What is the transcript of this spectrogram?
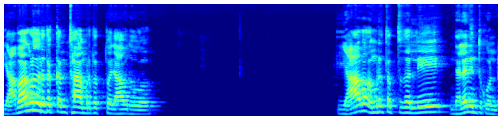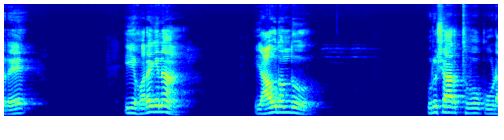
ಯಾವಾಗಲೂ ಇರತಕ್ಕಂಥ ಅಮೃತತ್ವ ಯಾವುದು? ಯಾವ ಅಮೃತತ್ವದಲ್ಲಿ ನೆಲೆ ನಿಂತುಕೊಂಡ್ರೆ ಈ ಹೊರಗಿನ ಯಾವುದೊಂದು ಪುರುಷಾರ್ಥವೂ ಕೂಡ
